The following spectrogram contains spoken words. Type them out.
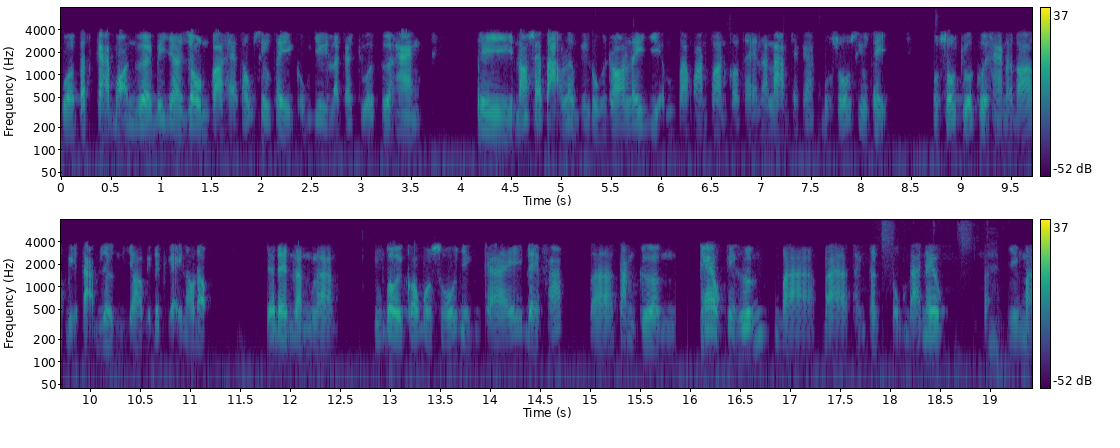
của tất cả mọi người bây giờ dồn vào hệ thống siêu thị cũng như là các chuỗi cửa hàng thì nó sẽ tạo lên cái rủi ro lây nhiễm và hoàn toàn có thể là làm cho các một số siêu thị, một số chuỗi cửa hàng nào đó bị tạm dừng do bị đứt gãy lao động. Cho nên rằng là chúng tôi có một số những cái đề pháp uh, tăng cường theo cái hướng mà bà thành thực cũng đã nêu. Nhưng mà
